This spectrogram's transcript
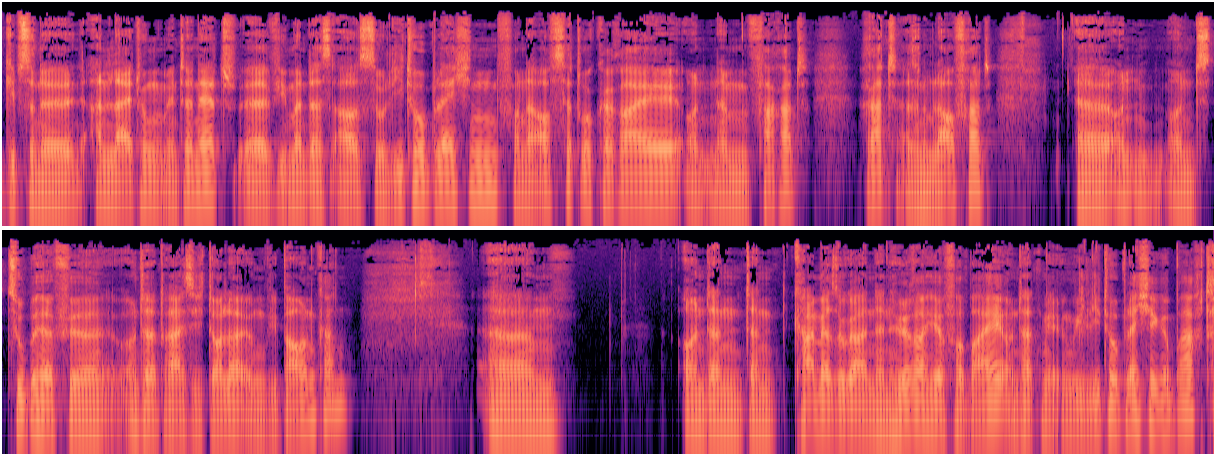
gibt so eine Anleitung im Internet, äh, wie man das aus Solito-Blechen von einer Offset-Druckerei und einem Fahrradrad, also einem Laufrad äh, und, und Zubehör für unter 30 Dollar irgendwie bauen kann. Ähm, und dann, dann kam ja sogar ein Hörer hier vorbei und hat mir irgendwie Litobleche gebracht.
